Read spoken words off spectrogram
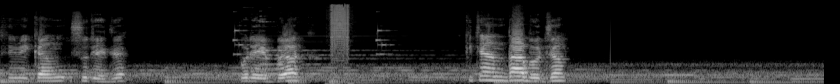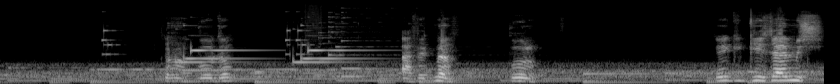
Senin mekanın şuradaydı. Burayı bırak. İki tane daha bulacağım. Buldum. Affetmem. Bulurum. Çünkü gizlenmiş.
